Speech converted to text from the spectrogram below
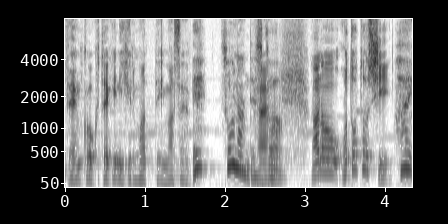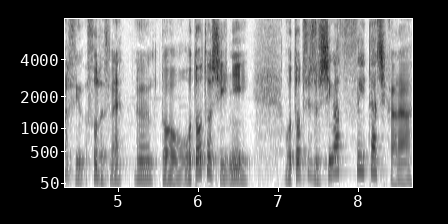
全国的に広まっていません。え、そうなんですか？あの、一昨年、はい、そうですね。うんと、一昨年に、一昨年の4月1日から、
